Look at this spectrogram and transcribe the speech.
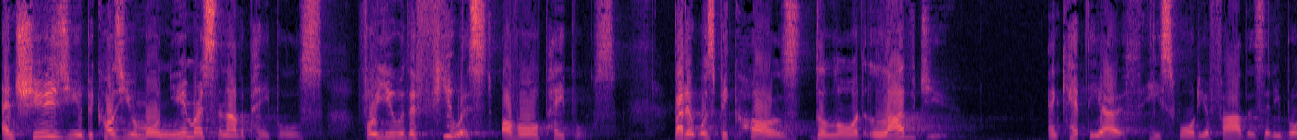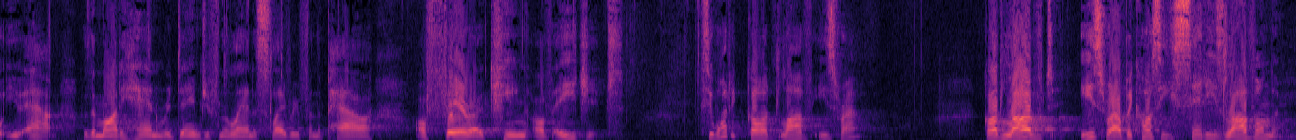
and choose you because you were more numerous than other peoples, for you were the fewest of all peoples. But it was because the Lord loved you and kept the oath he swore to your fathers that he brought you out with a mighty hand and redeemed you from the land of slavery, from the power of Pharaoh, king of Egypt. See, why did God love Israel? God loved Israel because he set his love on them.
